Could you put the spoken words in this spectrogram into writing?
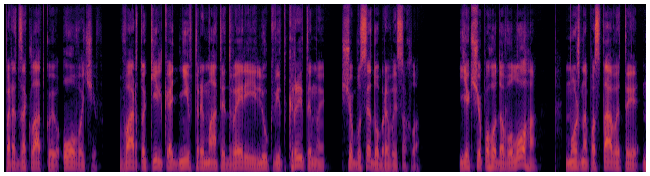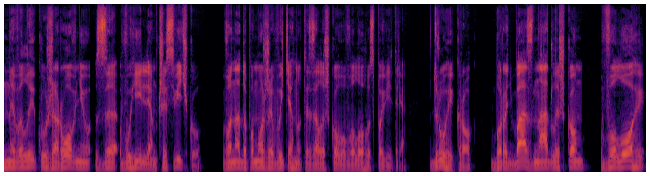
перед закладкою овочів варто кілька днів тримати двері і люк відкритими, щоб усе добре висохло. Якщо погода волога, можна поставити невелику жаровню з вугіллям чи свічку, вона допоможе витягнути залишкову вологу з повітря. Другий крок боротьба з надлишком вологи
